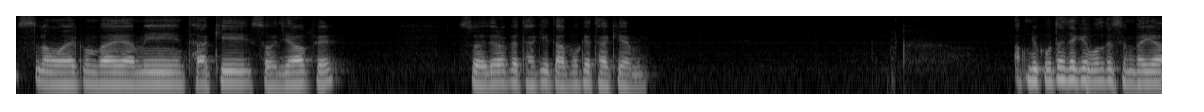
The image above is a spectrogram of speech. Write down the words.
আসসালামু আলাইকুম ভাই, আমি থাকি সৌদি আরবে। সৌদি আরবে থাকি, তাবুকে থাকি আমি। আপনি কোথায় থেকে বলতেছেন ভাইয়া?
